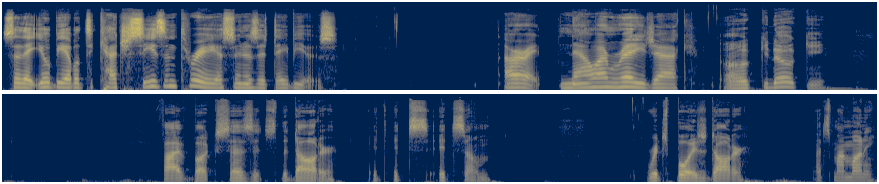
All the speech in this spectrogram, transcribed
so that you'll be able to catch season three as soon as it debuts. All right, now I'm ready, Jack. Okie dokie. Five bucks says it's the daughter. It, it's it's um rich boy's daughter. That's my money.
